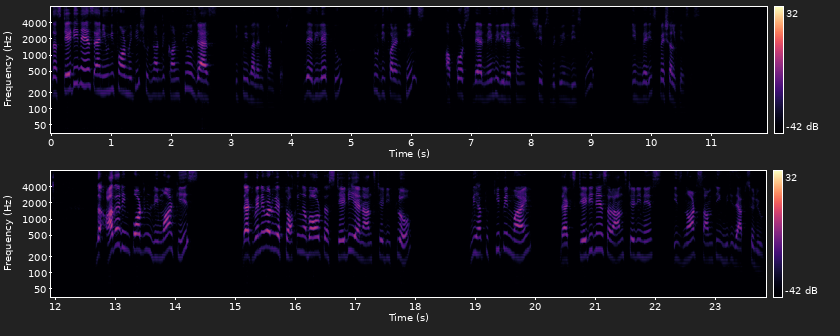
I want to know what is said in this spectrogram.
the steadiness and uniformity should not be confused as equivalent concepts they relate to two different things of course there may be relationships between these two in very special cases. The other important remark is that whenever we are talking about a steady and unsteady flow we have to keep in mind that steadiness or unsteadiness is not something which is absolute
